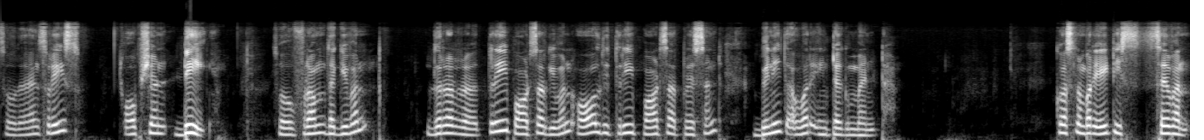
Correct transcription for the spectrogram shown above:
So the answer is option D. So from the given, there are uh, three parts are given. All the three parts are present beneath our integument. Question number 87.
